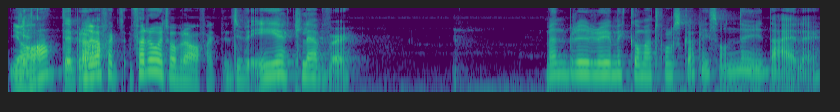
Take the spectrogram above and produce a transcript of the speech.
Ja, Jättebra. Ja, det var fakt- förra året var bra faktiskt. Du är clever. Men bryr du dig mycket om att folk ska bli så nöjda eller?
